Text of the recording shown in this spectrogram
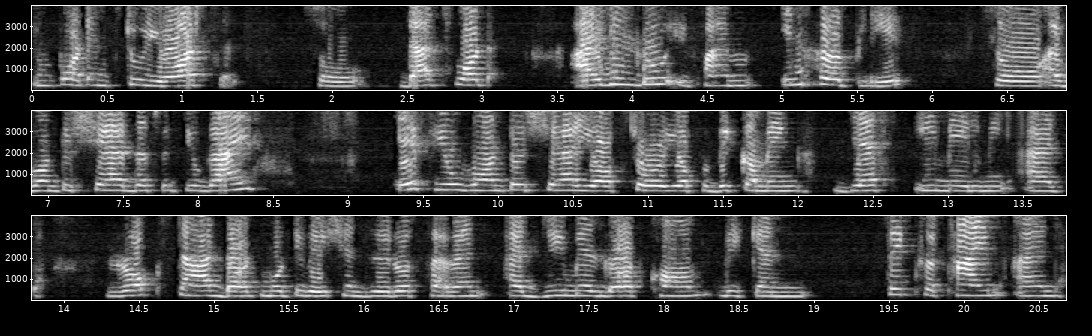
importance to yourself. So that's what I will do if I'm in her place. So I want to share this with you guys. If you want to share your story of becoming, just email me at rockstar.motivation07 at gmail.com. We can fix a time and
